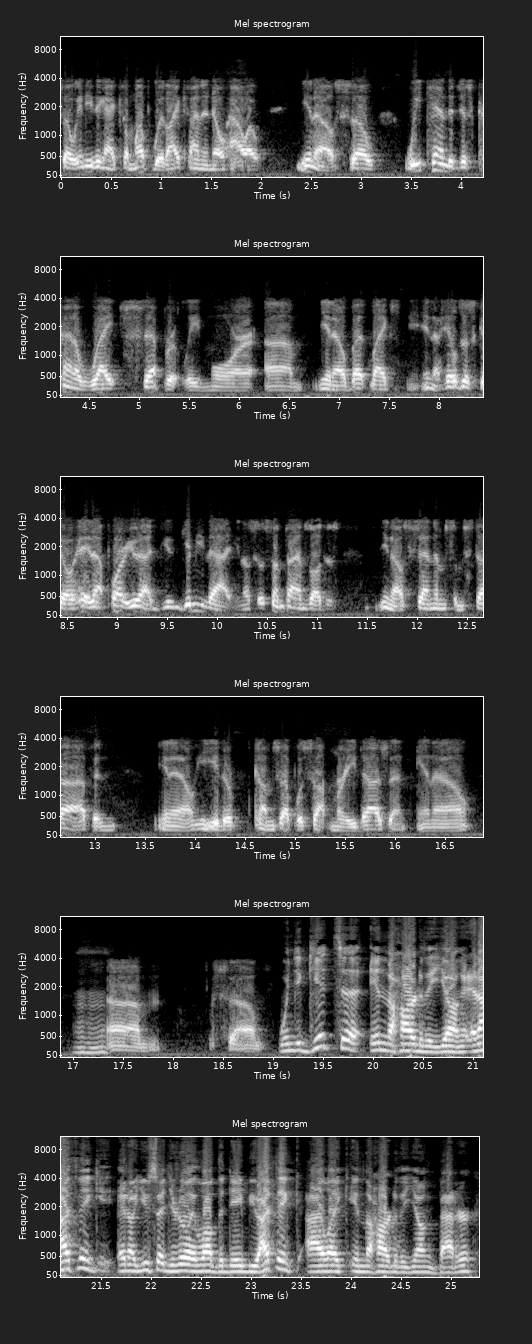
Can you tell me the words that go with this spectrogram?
so anything I come up with, I kind of know how, I, you know, so we tend to just kind of write separately more, um, you know. But like, you know, he'll just go, "Hey, that part you had, you give me that," you know. So sometimes I'll just, you know, send him some stuff, and you know, he either comes up with something or he doesn't, you know. Um, so when you get to in the heart of the young and i think you know you said you really love the debut i think i like in the heart of the young better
